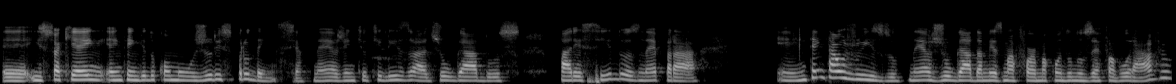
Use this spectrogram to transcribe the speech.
é, isso aqui é, é entendido como jurisprudência, né? A gente utiliza julgados parecidos, né, para é, intentar o juízo, né, julgar da mesma forma quando nos é favorável,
